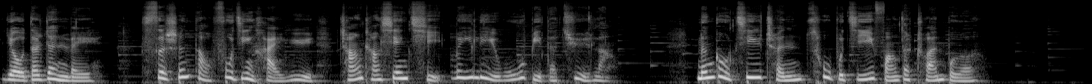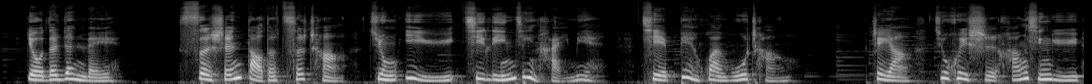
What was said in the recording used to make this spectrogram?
有的认为，死神岛附近海域常常掀起威力无比的巨浪，能够击沉猝不及防的船舶；有的认为，死神岛的磁场迥异于其临近海面，且变幻无常。这样就会使航行于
